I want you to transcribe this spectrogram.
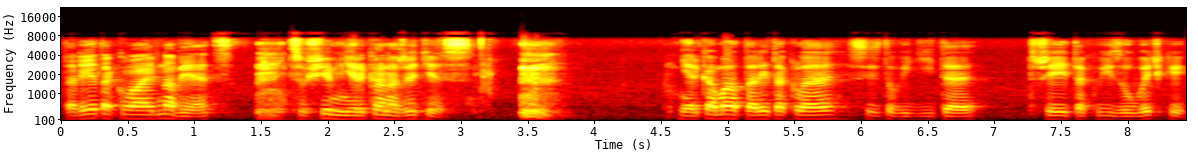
Tady je taková jedna věc, což je měrka na řetěz. měrka má tady takhle, jestli to vidíte, tři takové zoubečky.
